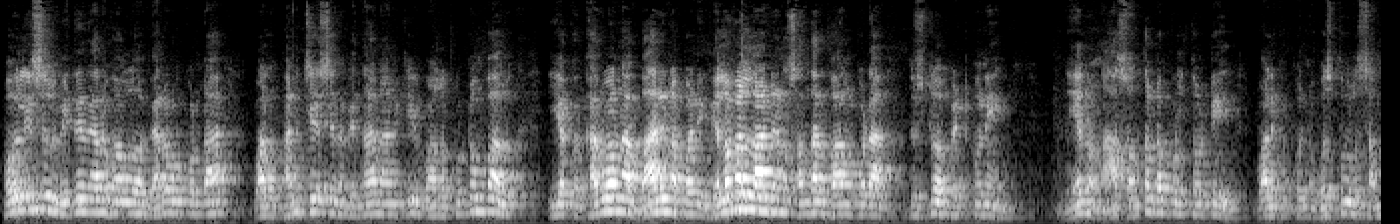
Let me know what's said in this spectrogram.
పోలీసులు విధి నిర్వహణలో వెరవకుండా వాళ్ళు పనిచేసిన విధానానికి వాళ్ళ కుటుంబాలు ఈ యొక్క కరోనా బారిన పడి విలవల్లాడిన సందర్భాలను కూడా దృష్టిలో పెట్టుకుని నేను నా సొంత డబ్బులతోటి వాళ్ళకి కొన్ని వస్తువులు సం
